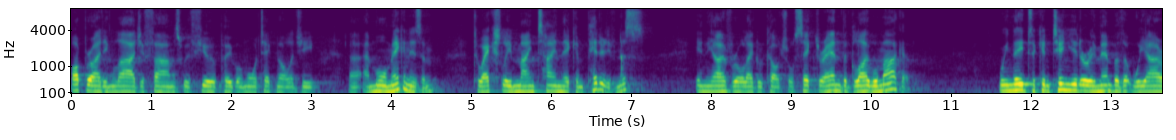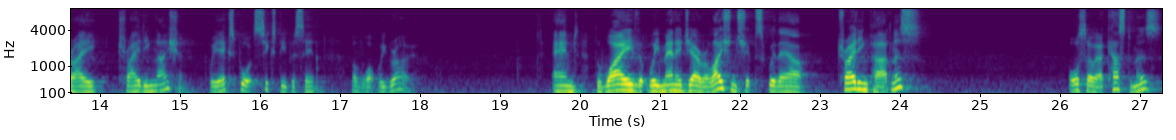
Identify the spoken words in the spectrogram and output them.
operating larger farms with fewer people, more technology uh, and more mechanism to actually maintain their competitiveness in the overall agricultural sector and the global market. We need to continue to remember that we are a trading nation. We export 60% of what we grow. And the way that we manage our relationships with our trading partners, also our customers,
